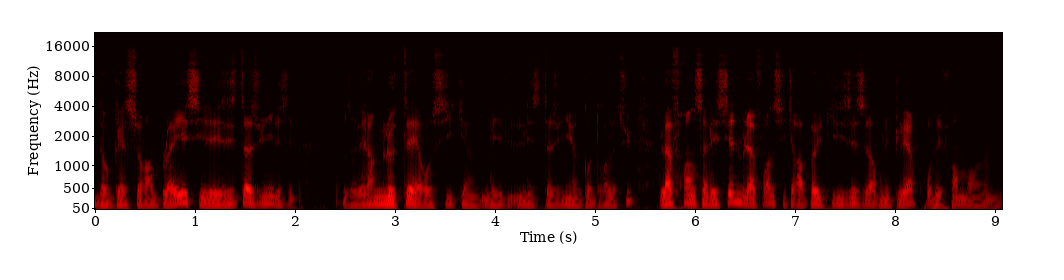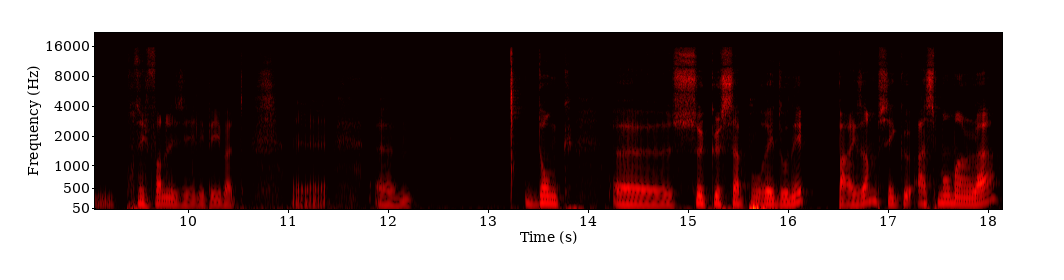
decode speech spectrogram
Donc elles seront employées si les États-Unis. Vous avez l'Angleterre aussi, qui mais les États-Unis ont un contrôle là-dessus. La France a les siennes, mais la France n'ira pas utiliser ses armes nucléaires pour défendre, pour défendre les, les pays baltes. Euh, euh, donc, euh, ce que ça pourrait donner, par exemple, c'est qu'à ce moment-là,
